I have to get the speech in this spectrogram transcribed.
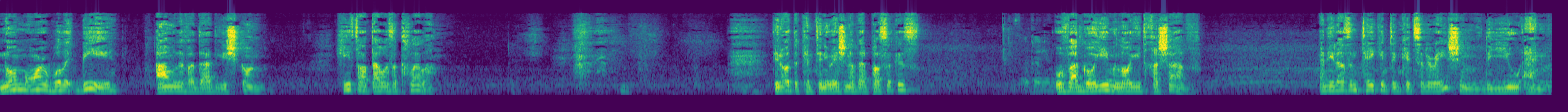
no more will it be Am Levadad Yishkon. He thought that was a klela. Do you know what the continuation of that pasuk is? Uvagoyim lo yitchashav. And he doesn't take into consideration the UN.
